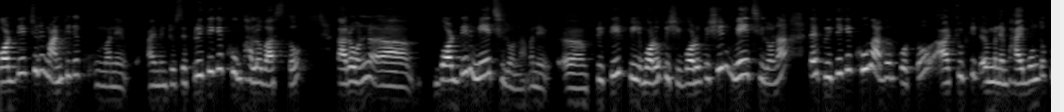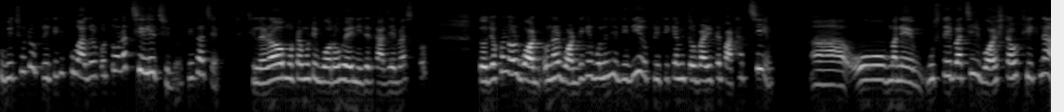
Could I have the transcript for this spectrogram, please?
বর্দি অ্যাকচুয়ালি মানটিকে মানে আই মিন টু সে প্রীতিকে খুব ভালোবাসতো। কারণ বর্দির মেয়ে ছিল না। মানে প্রীতির বড় পিসি, বড় পিসির মেয়ে ছিল না। তাই প্রীতিকে খুব আদর করতো। আর চুটকি মানে ভাই বোন তো খুবই ছোট, প্রীতিকে খুব আদর করতো। ওনার ছেলে ছিল, ঠিক আছে? ছেলেরাও মোটামুটি বড় হয়ে নিজের কাজে ব্যস্ত। তো যখন ওর বর ওনার বর্দিকে বললেন যে, দিদি প্রীতিকে আমি তোর বাড়িতে পাঠাচ্ছি। ও মানে বুঝতেই পারছিস বয়সটাও ঠিক না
